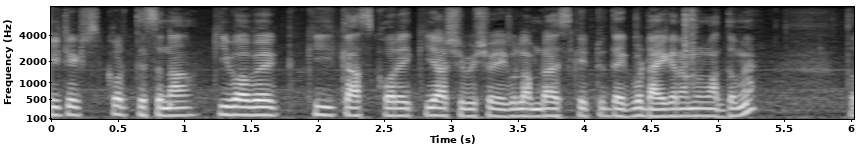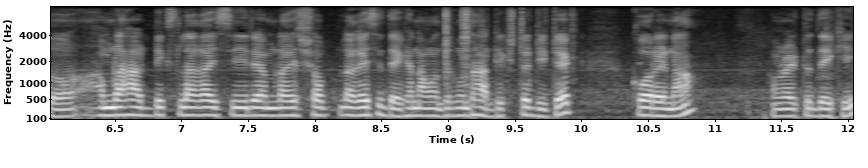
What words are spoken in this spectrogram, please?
ডিটেক্ট করতেছে না, কীভাবে কি কাজ করে, কি আসে বিষয়, এগুলো আমরা আজকে একটু দেখব ডায়াগ্রামের মাধ্যমে। তো আমরা হার্ড ডিস্ক লাগাইছি র্যাম লাগাইছি, সব লাগাইছি। দেখেন আমাদের কিন্তু হার্ড ডিস্কটা ডিটেক্ট করে না। আমরা একটু দেখি।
